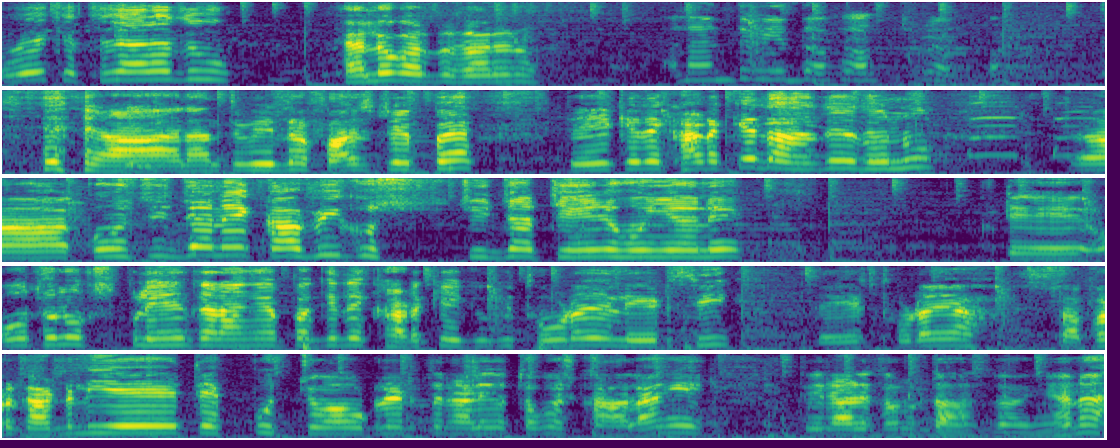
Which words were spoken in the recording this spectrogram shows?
ਓਏ ਕਿੱਥੇ ਜਾ ਰਿਹਾ ਤੂੰ? ਹੈਲੋ ਕਰ ਦੋ ਸਾਰਿਆਂ ਨੂੰ। ਅਨੰਤ ਵੀਰ ਦਾ ਫਸਟ ਟ੍ਰਿਪ ਹਾਂ ਅਨੰਤਵੀਰ ਦਾ ਫਸਟ ਟ੍ਰਿਪ ਹੈ। ਤੇ ਕਿਤੇ ਖੜ ਕੇ ਦੱਸਦੇ ਆ ਤੁਹਾਨੂੰ। ਕੁਝ ਚੀਜ਼ਾਂ ਨੇ ਕਾਫੀ ਕੁਝ ਚੀਜ਼ਾਂ ਚੇਂਜ ਹੋਈਆਂ ਨੇ। ਤੇ ਉਹ ਤੁਹਾਨੂੰ ਐਕਸਪਲੇਨ ਕਰਾਂਗੇ ਆਪਾਂ ਕਿਤੇ ਖੜ ਕੇ ਕਿਉਂਕਿ ਥੋੜਾ ਜਿਹਾ ਲੇਟ ਸੀ। ਤੇ ਥੋੜਾ ਜਿਹਾ ਸਫ਼ਰ ਕੱਢ ਲਈਏ ਤੇ ਪੁੱਚੋ ਆਊਟਲੈਟ ਤੇ ਨਾਲੇ ਉੱਥੋਂ ਕੁਝ ਖਾ ਲਾਂਗੇ। ਤੇ ਨਾਲੇ ਤੁਹਾਨੂੰ ਦੱਸ ਦਾਂਗੇ ਹਨਾ?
